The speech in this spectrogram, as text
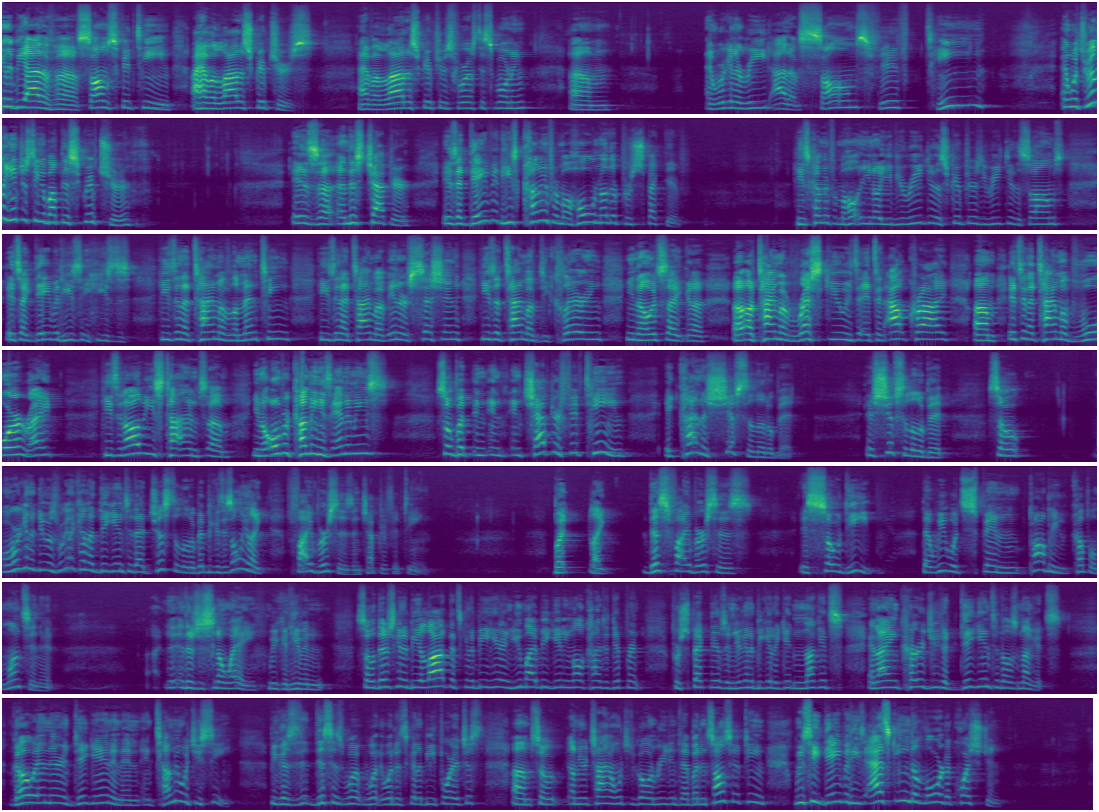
Going to be out of uh, Psalms 15. I have a lot of scriptures. I have a lot of scriptures for us this morning. Um, and we're going to read out of Psalms 15. And what's really interesting about this scripture is, uh, in this chapter, is that David, he's coming from a whole nother perspective. He's coming from a whole, you know, if you read through the scriptures, you read through the Psalms, it's like David, he's, he's, he's in a time of lamenting. He's in a time of intercession. He's a time of declaring. You know, it's like a, a time of rescue. It's, it's an outcry. Um, it's in a time of war, right? He's in all these times, um, you know, overcoming his enemies. So, but in, in, in chapter 15, it kind of shifts a little bit. It shifts a little bit. So, what we're going to do is we're going to kind of dig into that just a little bit because it's only like five verses in chapter 15. But like this five verses is so deep that we would spend probably a couple months in it. Uh, there's just no way we could even. So there's going to be a lot that's going to be here, and you might be getting all kinds of different perspectives, and you're going to be going to get nuggets. And I encourage you to dig into those nuggets Go in there and dig in and, and, and tell me what you see because this is what, what, what it's going to be for. It just um, so on your time, I want you to go and read into that. But in Psalms 15, we see David. He's asking the Lord a question.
